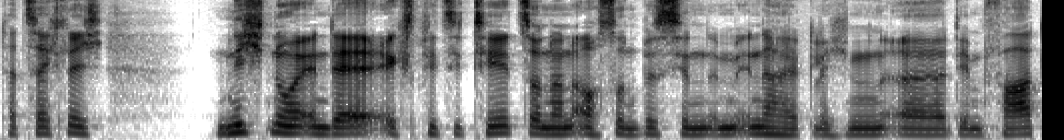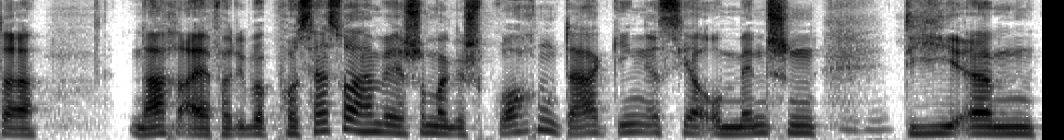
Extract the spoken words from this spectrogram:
tatsächlich nicht nur in der Explizität, sondern auch so ein bisschen im Inhaltlichen äh, dem Vater nacheifert. Über Possessor haben wir ja schon mal gesprochen. Da ging es ja um Menschen, mhm. die ähm,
